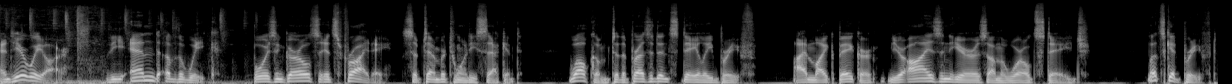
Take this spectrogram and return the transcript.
And here we are, the end of the week. Boys and girls, it's Friday, September 22nd. Welcome to the President's Daily Brief. I'm Mike Baker, your eyes and ears on the world stage. Let's get briefed.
